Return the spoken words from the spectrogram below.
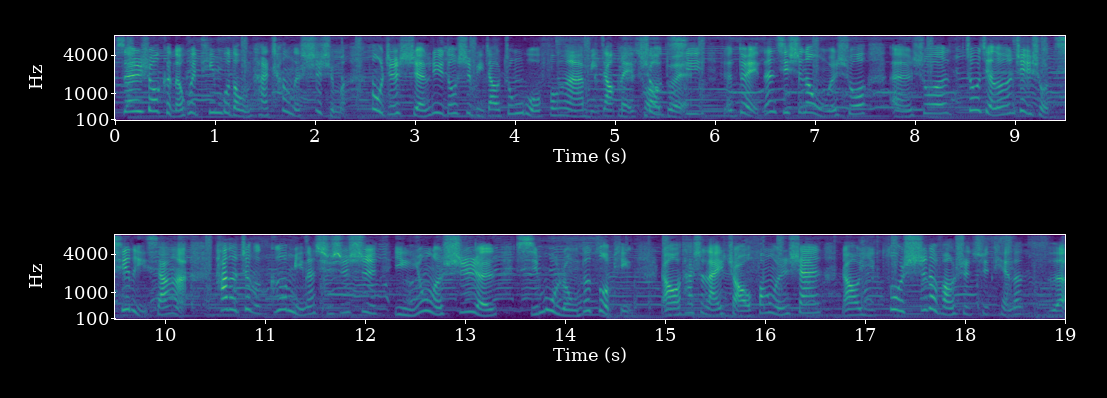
虽然说可能会听不懂他唱的是什么，但我觉得旋律都是比较中国风啊，比较没错七呃对。但其实呢，我们说，嗯、说周杰伦的这首《七里香》啊，他的这个歌名呢，其实是引用了诗人席慕容的作品，然后他是来找方文山，然后以作诗的方式去填的词。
